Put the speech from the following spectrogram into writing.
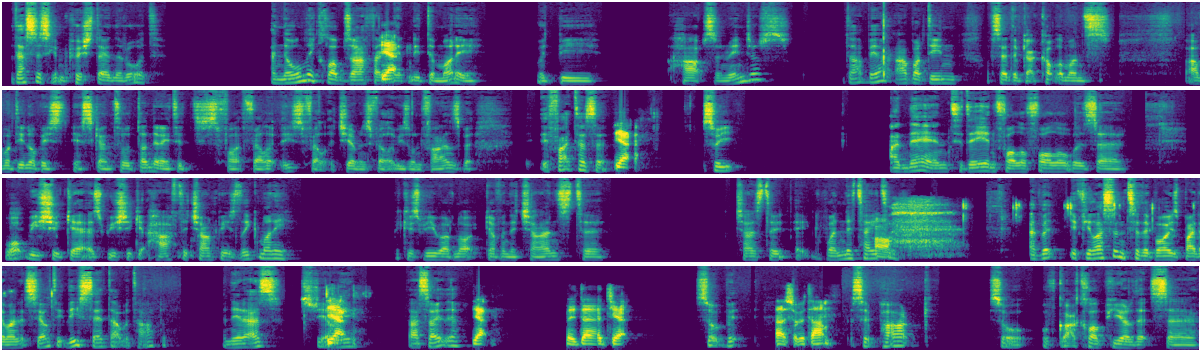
this is getting pushed down the road, and the only clubs I think Yeah. that need the money would be Hearts and Rangers. Would that be it? Aberdeen. I've said they've got a couple of months. Aberdeen will be s- eh. Dundee United felt, felt he's felt the chairman's felt it with his own fans, but the fact is that Yeah. so you, and then today in follow follow was uh, what we should get is we should get half the Champions League money because we were not given the chance to chance to eh, win the title. Uh, But if you listen to the boys by the man at Celtic, they said that would happen, and there it is straight Yeah. away. That's out there. Yeah. They did. Yeah. So, but That's what would happen. so Park. So we've got a club here that's uh,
